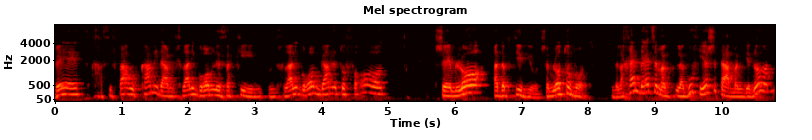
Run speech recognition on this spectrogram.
ב', חשיפה ארוכה מדי מתחילה לגרום נזקים, מתחילה לגרום גם לתופעות שהן לא אדפטיביות, שהן לא טובות. ולכן בעצם לגוף יש את המנגנון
